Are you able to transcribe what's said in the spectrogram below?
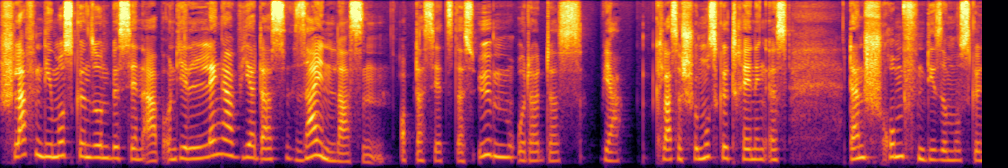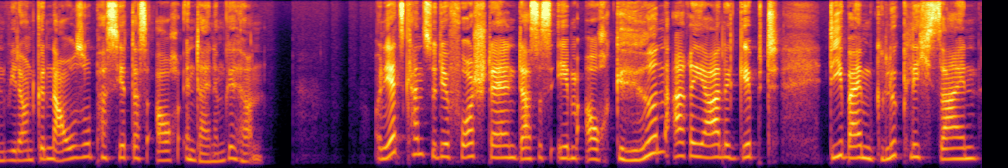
schlaffen die Muskeln so ein bisschen ab. Und je länger wir das sein lassen, ob das jetzt das Üben oder das ja, klassische Muskeltraining ist, dann schrumpfen diese Muskeln wieder. Und genauso passiert das auch in deinem Gehirn. Und jetzt kannst du dir vorstellen, dass es eben auch Gehirnareale gibt, die beim Glücklichsein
